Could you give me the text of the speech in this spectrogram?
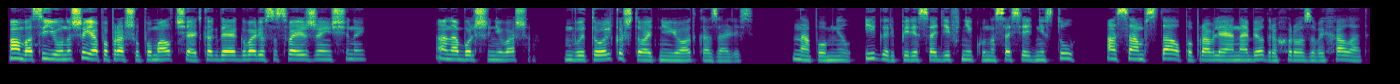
«А вас, юноша, я попрошу помолчать, когда я говорю со своей женщиной. Она больше не ваша. Вы только что от нее отказались», — напомнил Игорь, пересадив Нику на соседний стул, а сам встал, поправляя на бедрах розовый халат.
